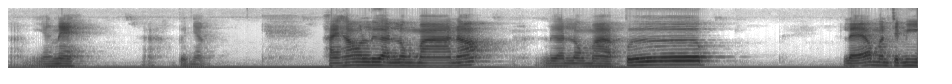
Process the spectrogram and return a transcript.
อ่ามียังแน่อ่าเป็นยังให้เฮาเลื่อนลงมาเนาะเลื่อนลงมาปุ๊บแล้วมันจะมี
